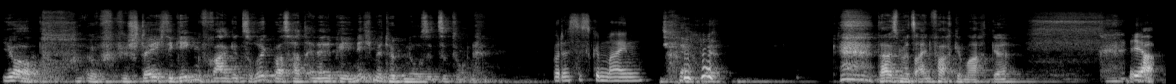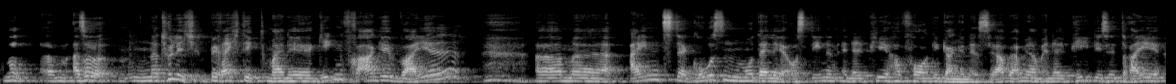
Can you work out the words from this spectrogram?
Ja, stelle ich die Gegenfrage zurück, was hat NLP nicht mit Hypnose zu tun? Oh, das ist gemein. da ist mir jetzt einfach gemacht, gell? Ja. ja. Ähm, also natürlich berechtigt meine Gegenfrage, weil ähm, äh, eins der großen Modelle, aus denen NLP hervorgegangen ist. Ja, wir haben ja am NLP diese drei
